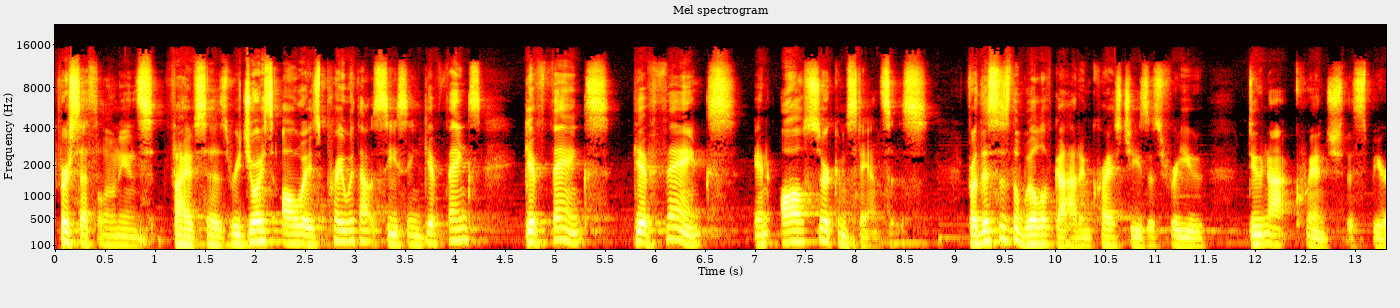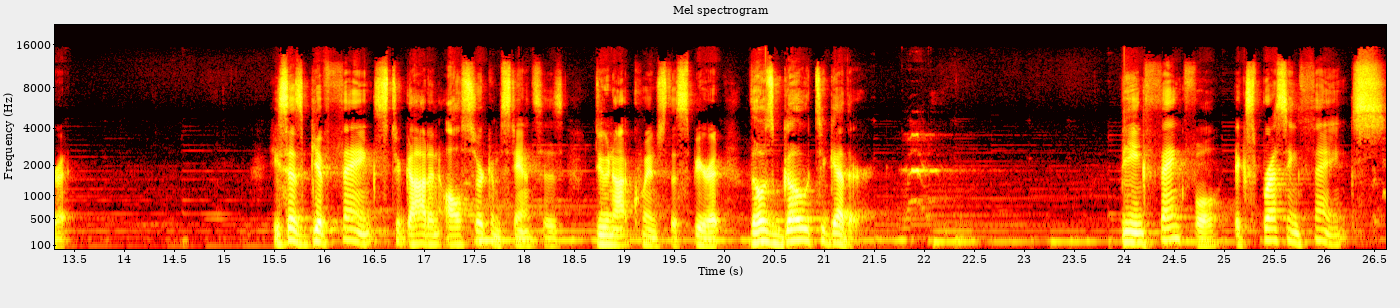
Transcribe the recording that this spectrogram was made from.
First Thessalonians 5 says, Rejoice always, pray without ceasing, give thanks, give thanks, give thanks in all circumstances. For this is the will of God in Christ Jesus for you. Do not quench the Spirit. He says, Give thanks to God in all circumstances. Do not quench the Spirit. Those go together. Being thankful, expressing thanks,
